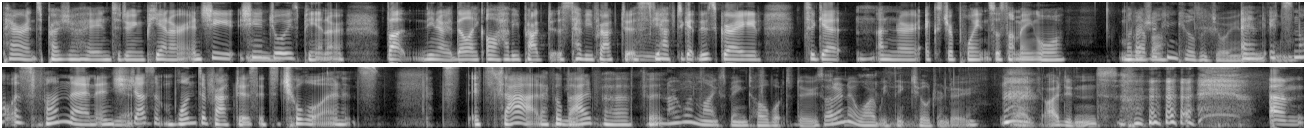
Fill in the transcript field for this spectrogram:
parents pressure her into doing piano, and she she enjoys piano, but you know they're like, oh, have you practiced? Have you practiced? You have to get this grade to get I don't know extra points or something or whatever. Pressure can kill the joy in and everything. it's not as fun then, and she doesn't want to practice. It's a chore, and it's it's it's sad. I feel bad for her, but No one likes being told what to do, so I don't know why we think children do. Like I didn't. um,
